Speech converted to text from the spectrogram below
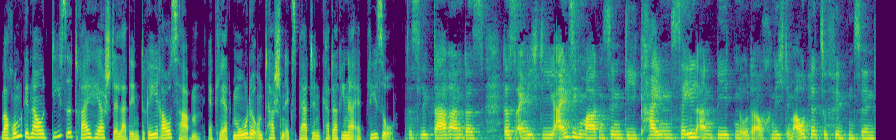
Warum genau diese drei Hersteller den Dreh raus haben, erklärt Mode- und Taschenexpertin Katharina Eppli so. Das liegt daran, dass das eigentlich die einzigen Marken sind, die keinen Sale anbieten oder auch nicht im Outlet zu finden sind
